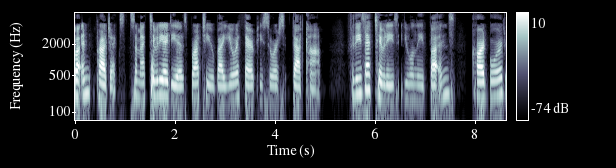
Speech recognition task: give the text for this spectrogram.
Button Projects, some activity ideas brought to you by yourtherapysource.com. For these activities, you will need buttons, cardboard,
